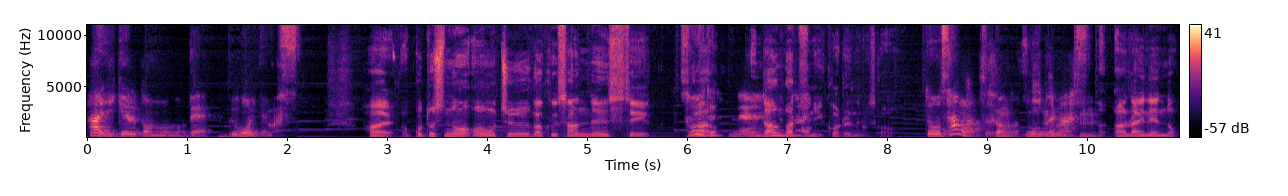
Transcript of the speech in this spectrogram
はい、いけると思うので、動いてます。はい、今年の中学3年生そうですね。何月に行かれるんですか、はい、と3月に行きます。ねうん、あ来年の？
